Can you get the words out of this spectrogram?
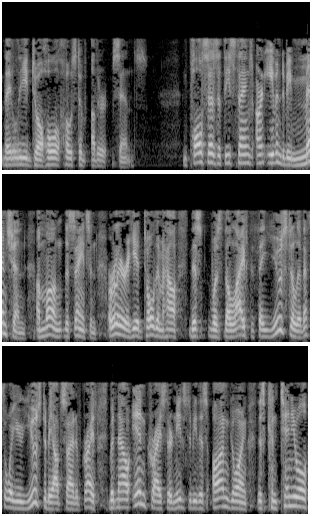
they lead to a whole host of other sins. And Paul says that these things aren't even to be mentioned among the saints. And earlier he had told them how this was the life that they used to live. That's the way you used to be outside of Christ. But now in Christ there needs to be this ongoing, this continual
